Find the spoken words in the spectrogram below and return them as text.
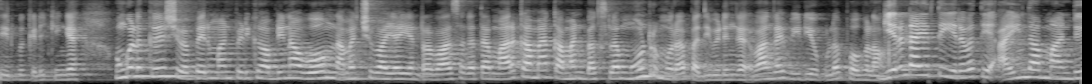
தீர்வு கிடைக்குங்க. உங்களுக்கு சிவபெருமான் பிடிக்கும் அப்படின்னா ஓம் நமச்சிவாயா என்ற வாசகத்தை மறக்காமல் கமெண்ட் பாக்ஸில் மூன்று முறை பதிவு விடுங்க. வாங்க வீடியோக்குள்ளே போகலாம். இரண்டாயிரத்தி இருபத்தி ஐந்தாம் ஆண்டு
